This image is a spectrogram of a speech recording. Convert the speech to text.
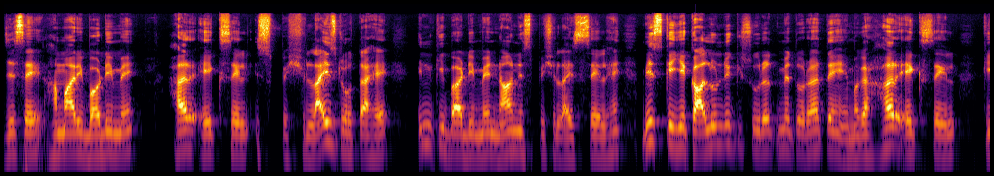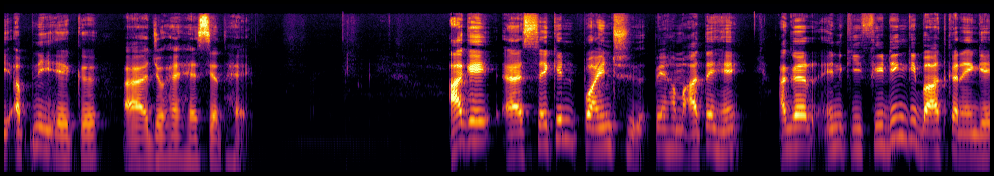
जैसे हमारी बॉडी में हर एक सेल स्पेशलाइज्ड होता है, इनकी बॉडी में नॉन स्पेशलाइज सेल हैं। मीन्स कि ये कॉलोनी की सूरत में तो रहते हैं, मगर हर एक सेल की अपनी एक जो है हैसियत है। आगे सेकंड पॉइंट पे हम आते हैं। अगर इनकी फीडिंग की बात करेंगे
